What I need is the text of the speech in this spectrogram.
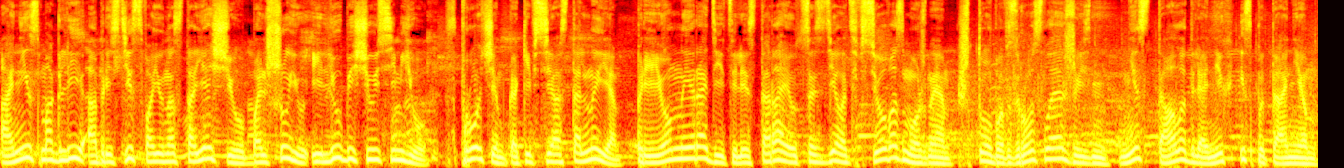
Они смогли обрести свою настоящую, большую и любящую семью. Впрочем, как и все остальные, приемные родители стараются сделать все возможное, чтобы взрослая жизнь не стала для них испытанием.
